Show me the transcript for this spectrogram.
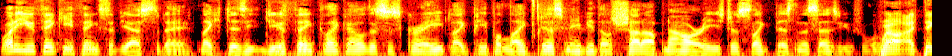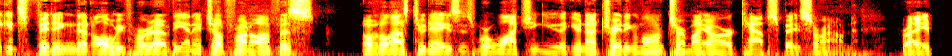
What do you think he thinks of yesterday? Like, does he? Do you think like, oh, this is great? Like, people like this. Maybe they'll shut up now, or he's just like business as usual. well, I think it's fitting that all we've heard out of the NHL front office over the last two days is we're watching you that you're not trading long-term IR cap space around, right?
